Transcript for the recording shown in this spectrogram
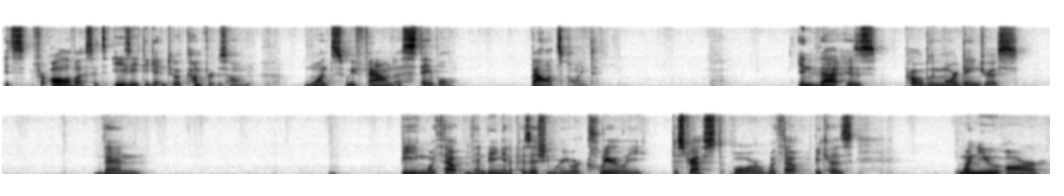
it's for all of us it's easy to get into a comfort zone once we've found a stable balance point. And that is probably more dangerous than being without than being in a position where you are clearly distressed or without because when you are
